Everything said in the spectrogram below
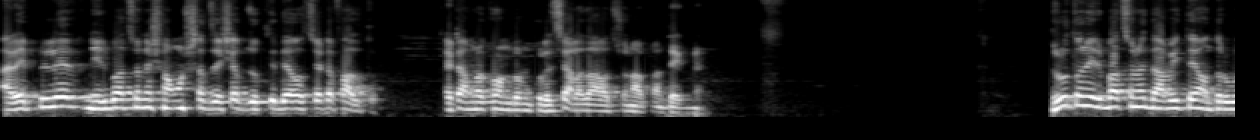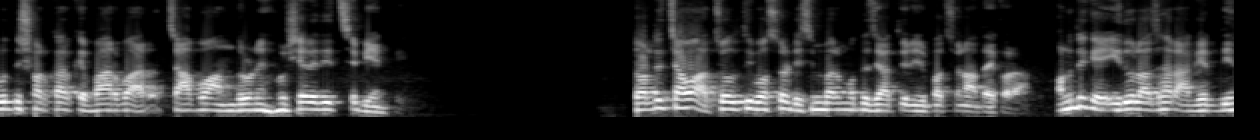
আর এপ্রিলের নির্বাচনের সমস্যা, যেসব যুক্তি দেওয়া হচ্ছে, এটা ফালতু। এটা আমরা খণ্ডন করেছি, আলাদা আলোচনা আপনারা দেখবেন। দ্রুত নির্বাচনের দাবিতে অন্তর্বর্তী সরকারকে বারবার চাপ ও আন্দোলনে হুঁশিয়ারি দিচ্ছে বিএনপি। দলটির চাওয়া চলতি বছর ডিসেম্বরের মধ্যে জাতীয় নির্বাচন আদায় করা। অন্যদিকে ঈদুল আজহার আগের দিন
